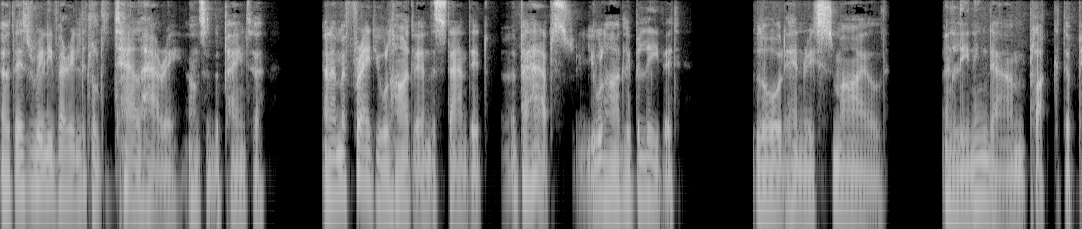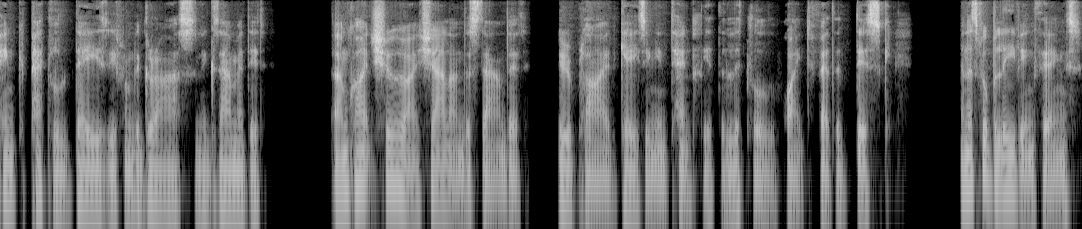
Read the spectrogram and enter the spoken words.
Oh, there's really very little to tell, Harry, answered the painter, and I'm afraid you will hardly understand it. Perhaps you will hardly believe it. Lord Henry smiled, and leaning down, plucked a pink petaled daisy from the grass and examined it. I'm quite sure I shall understand it, he replied, gazing intently at the little white feathered disk. And as for believing things,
